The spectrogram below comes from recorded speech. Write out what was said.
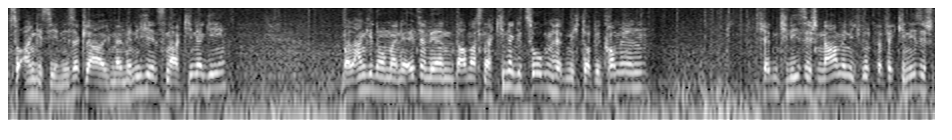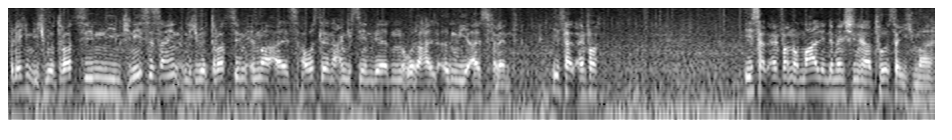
so angesehen. Ist ja klar. Ich meine, wenn ich jetzt nach China gehe, mal angenommen, meine Eltern wären damals nach China gezogen, hätten mich dort bekommen, ich hätte einen chinesischen Namen, ich würde perfekt Chinesisch sprechen, ich würde trotzdem nie ein Chinese sein und ich würde trotzdem immer als Ausländer angesehen werden oder halt irgendwie als fremd. Ist halt einfach, ist halt einfach normal in der menschlichen Natur, sag ich mal.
